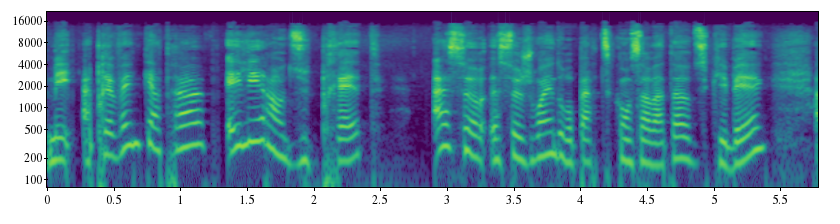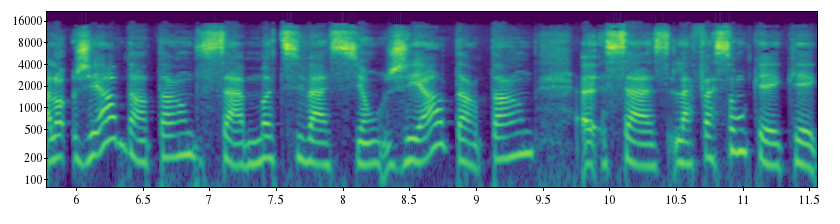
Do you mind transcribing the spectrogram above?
Mais après 24 heures, elle est rendue prête à se, joindre au Parti conservateur du Québec. Alors, j'ai hâte d'entendre sa motivation. J'ai hâte d'entendre euh, sa, la façon que, que,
